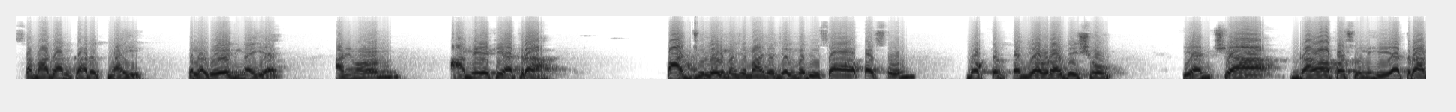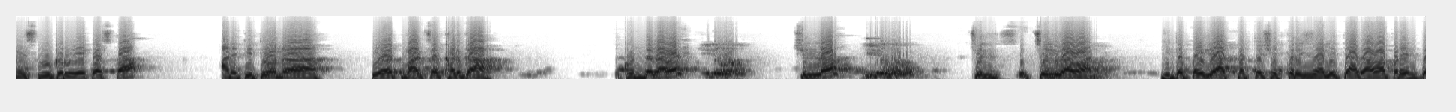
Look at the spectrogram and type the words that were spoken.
समाधानकारक नाही त्याला वेग नाही आहे. आणि म्हणून आम्ही एक यात्रा पाच जुलै म्हणजे माझ्या जन्मदिवसापासून डॉक्टर पंजाबराव देशमुख यांच्या गावापासून ही यात्रा आम्ही सुरू करू एक वाजता. आणि तिथून यवतमाळचं खडका. कोणतं गाव आहे? चिल्ला? चिल चिलगावान. जिथं पहिली आत्महत्या शेतकऱ्याची झाली त्या गावापर्यंत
